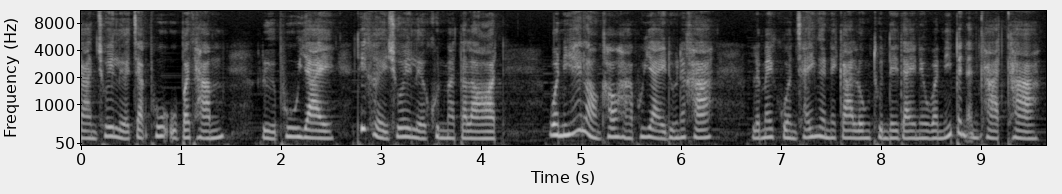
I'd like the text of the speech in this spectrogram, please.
การช่วยเหลือจากผู้อุปถัมภ์หรือผู้ใหญ่ที่เคยช่วยเหลือคุณมาตลอด วันนี้ให้ลองเข้าหาผู้ใหญ่ดูนะคะ และไม่ควรใช้เงินในการลงทุนใด ๆ ในวันนี้เป็นอันขาดค่ะ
